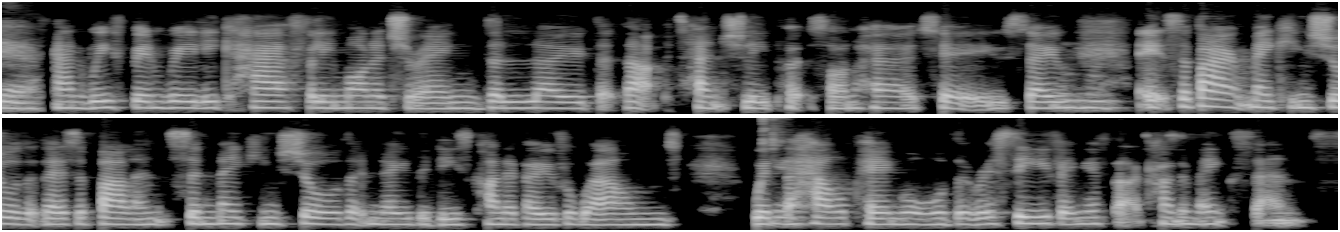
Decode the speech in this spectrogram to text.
Yeah. And we've been really carefully monitoring the load that that potentially puts on her too. So mm-hmm. it's about making sure that there's a balance and making sure that nobody's kind of overwhelmed with yeah. the helping or the receiving, if that kind of makes sense.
